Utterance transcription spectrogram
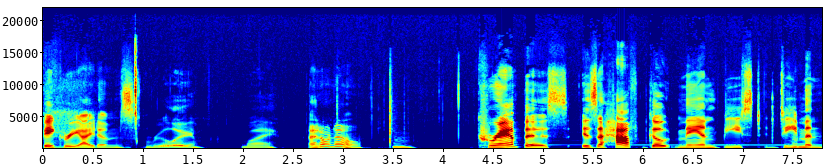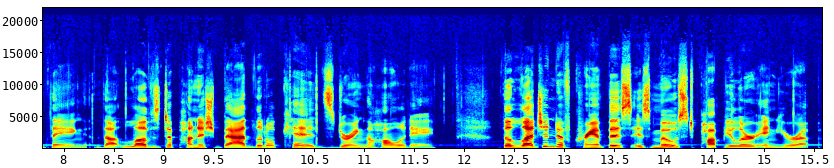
bakery items. Really? Why? I don't know. Hmm. Krampus is a half goat man beast demon thing that loves to punish bad little kids during the holiday. The legend of Krampus is most popular in Europe.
